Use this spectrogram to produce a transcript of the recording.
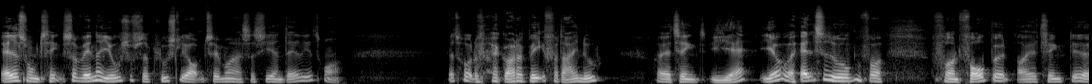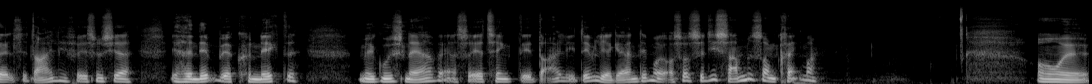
alle sådan ting, så vender Josef sig pludselig om til mig, og så siger han, David, jeg tror, jeg tror, det er godt at bede for dig nu. Og jeg tænkte, ja, jeg var altid åben for, for en forbøn, og jeg tænkte, det er altid dejligt, for jeg synes, jeg, jeg havde nemt ved at connecte med Guds nærvær, så jeg tænkte, det er dejligt, det vil jeg gerne, det må jeg. Og så, så de samlede sig omkring mig. Og, øh,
